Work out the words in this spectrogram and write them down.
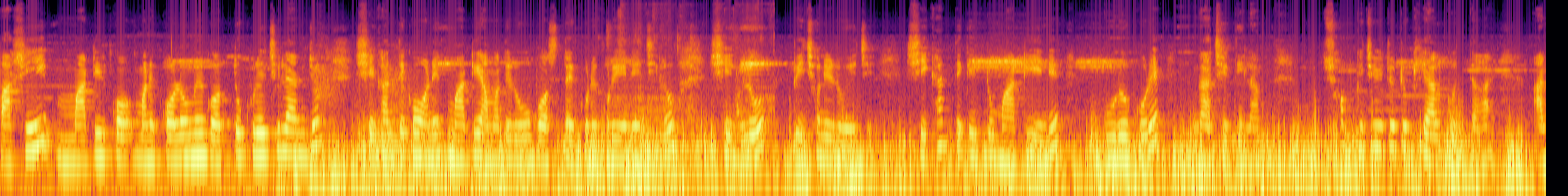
পাশেই মাটির ক মানে কলমের গর্ত খুঁড়েছিল একজন। সেখান থেকে অনেক মাটি আমাদের ও বস্তায় করে করে এনেছিল। সেগুলো পেছনে রয়েছে। সেখান থেকে একটু মাটি এনে গুঁড়ো করে গাছে দিলাম। সব কিছু একটু একটু খেয়াল করতে হয়। আর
